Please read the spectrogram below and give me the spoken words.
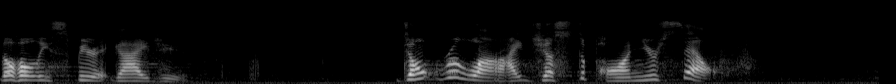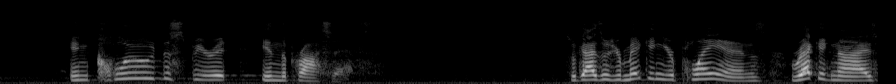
the Holy Spirit guide you. Don't rely just upon yourself. Include the Spirit in the process. So, guys, as you're making your plans, recognize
